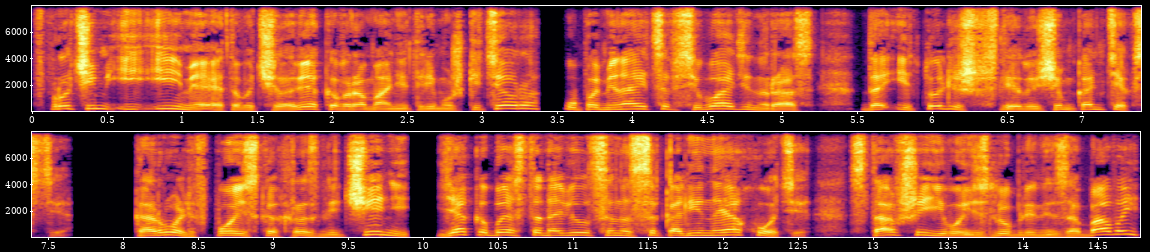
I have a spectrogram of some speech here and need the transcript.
Впрочем, и имя этого человека в романе «Три мушкетера» упоминается всего один раз, да и то лишь в следующем контексте. Король в поисках развлечений якобы остановился на соколиной охоте, ставшей его излюбленной забавой,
